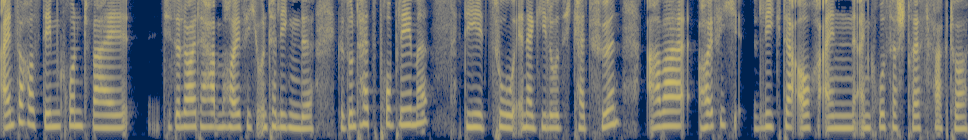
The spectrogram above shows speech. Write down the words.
Einfach aus dem Grund, weil diese Leute haben häufig unterliegende Gesundheitsprobleme, die zu Energielosigkeit führen, aber häufig liegt da auch ein, ein großer Stressfaktor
